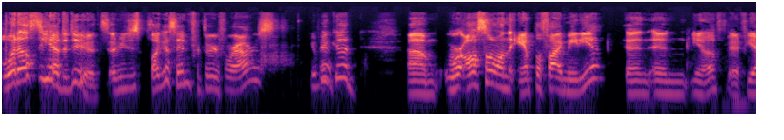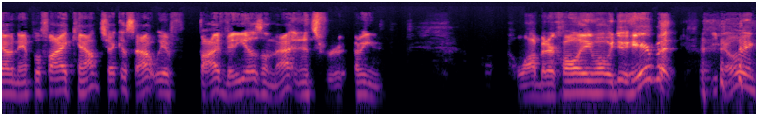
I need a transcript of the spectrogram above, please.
what else do you have to do? It's, I mean, just plug us in for three or four hours. You'll be Yeah. good. Um, we're also on the Amplify Media, and and you know if, if you have an Amplify account, check us out. We have five videos on that, and it's I mean a lot better quality than what we do here, but you know it,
